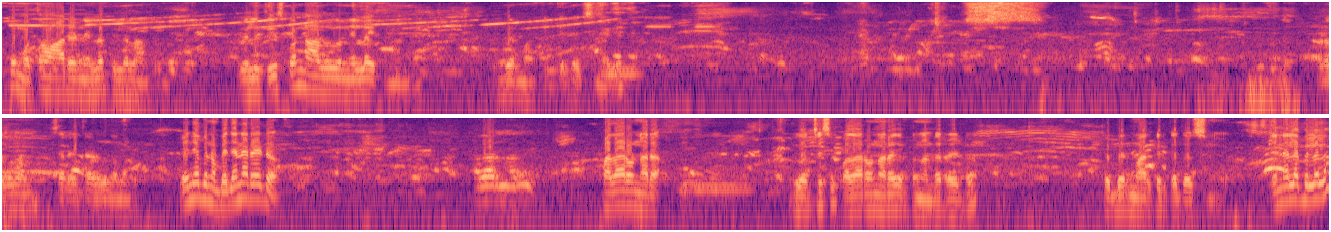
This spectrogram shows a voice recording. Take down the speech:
అంటే మొత్తం ఆరేడు నెలల పిల్లలు అంటుంది వీళ్ళు తీసుకొని నాలుగు నెలలు అవుతుందండి. ఇద్దరు మార్కెట్కి వచ్చినవి అడుగుదాం. సరే అయితే అడుగుదామా ఏం చెప్పినావు? పెద్దనా రేటు? పదహారున్నర. ఇది వచ్చేసి పదహారున్నర చెప్తున్నంట రేటు. ఫిబ్రవరి మార్కెట్కి అయితే వచ్చినాయి ఎన్ని పిల్లలు?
